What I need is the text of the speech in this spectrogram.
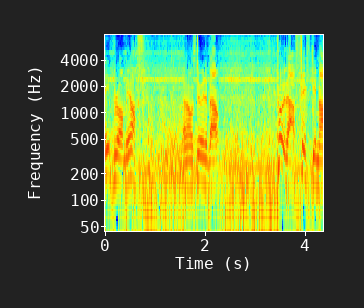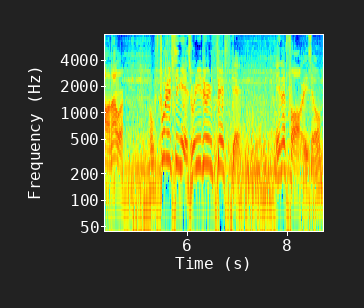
it brought me off. And I was doing about, probably about 50 mile an hour. And the funny thing is, when you're doing 50, in a 40 zone,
